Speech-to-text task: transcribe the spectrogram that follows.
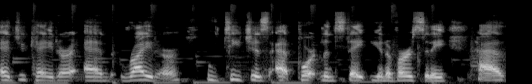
educator and writer who teaches at Portland State University, has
